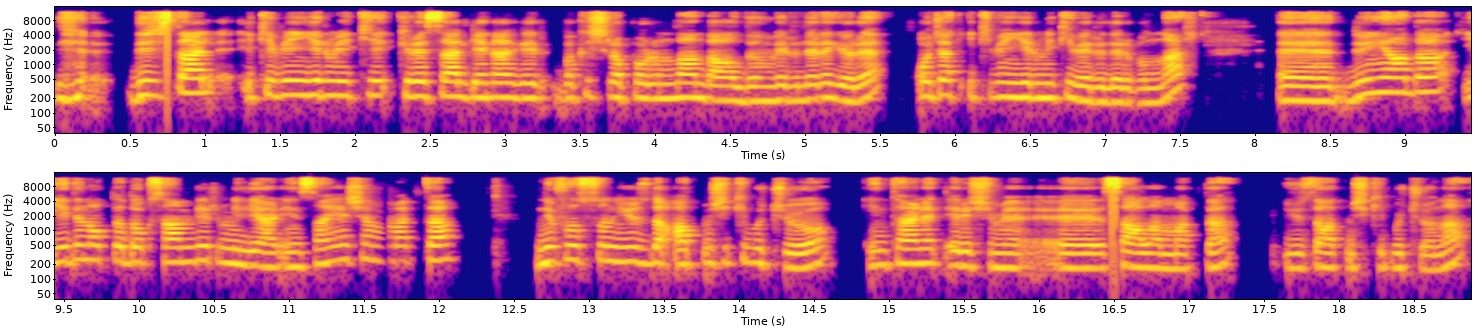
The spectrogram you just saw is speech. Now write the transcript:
Dijital 2022 küresel genel bakış raporundan da aldığım verilere göre Ocak 2022 verileri bunlar. E, dünyada 7.91 milyar insan yaşamakta. Nüfusun %62,5'u internet erişimi e, sağlanmakta. %62,5'una.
